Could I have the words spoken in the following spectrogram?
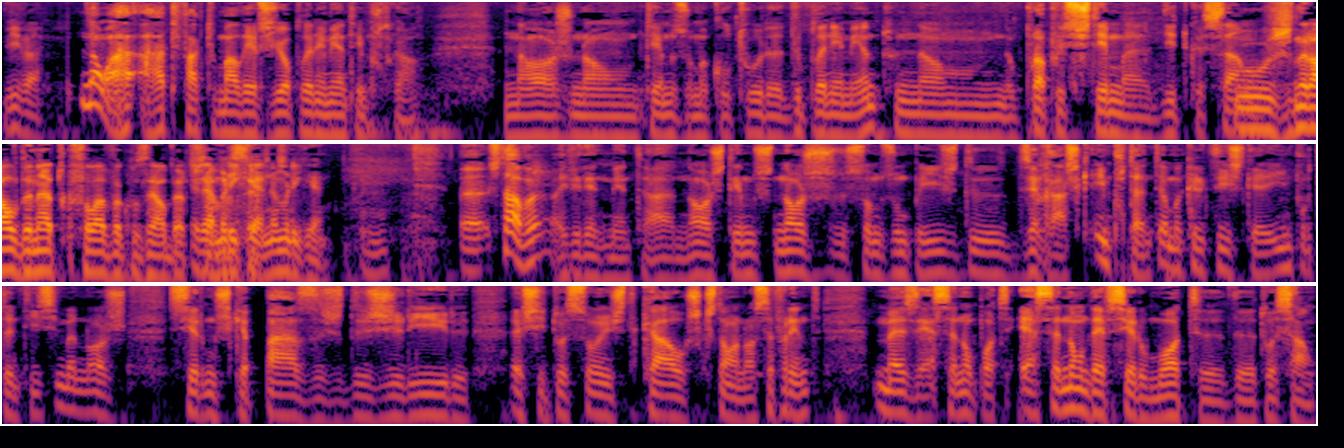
Viva. Não, há, há de facto uma alergia ao planeamento em Portugal. Nós não temos uma cultura de planeamento, não, o próprio sistema de educação. O general da NATO que falava com o Zé Alberto. Era americano, certo. americano. Uh, estava, evidentemente. Ah, nós, temos, nós somos um país de desenrasque. É importante, é uma característica importantíssima nós sermos capazes de gerir as situações de caos que estão à nossa frente, mas essa não, pode, essa não deve ser o mote de atuação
